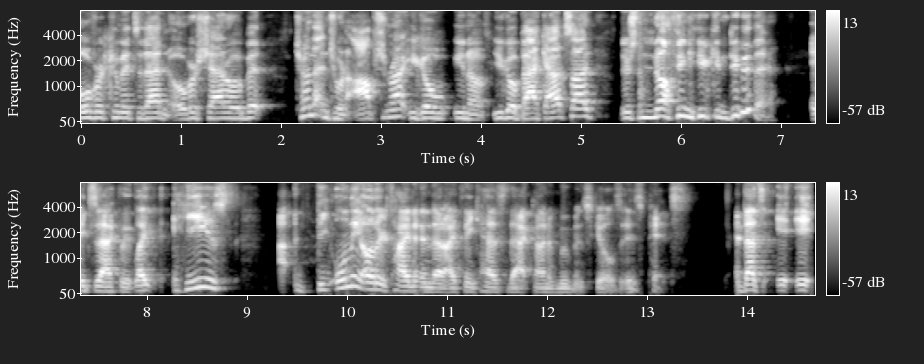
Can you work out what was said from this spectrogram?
overcommit to that and overshadow a bit turn that into an option right you go you know you go back outside there's nothing you can do there. Exactly. Like he is uh, the only other tight end that i think has that kind of movement skills is pitts that's it, it,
